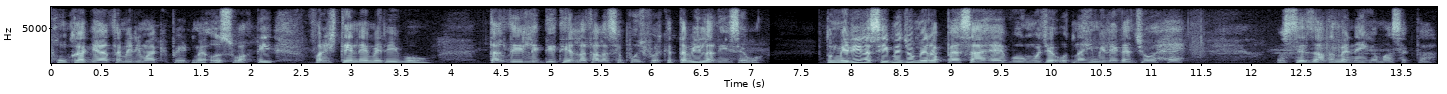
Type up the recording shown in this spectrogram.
फूका गया था मेरी माँ के पेट में, उस वक्त ही फरिश्ते ने मेरी वो तकदीर लिख दी थी, अल्लाह ताला से पूछ पूछ के, तवील हदीस है वो। तो मेरी नसीब में जो मेरा पैसा है, वो मुझे उतना ही मिलेगा जो है। उससे ज़्यादा मैं नहीं कमा सकता।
